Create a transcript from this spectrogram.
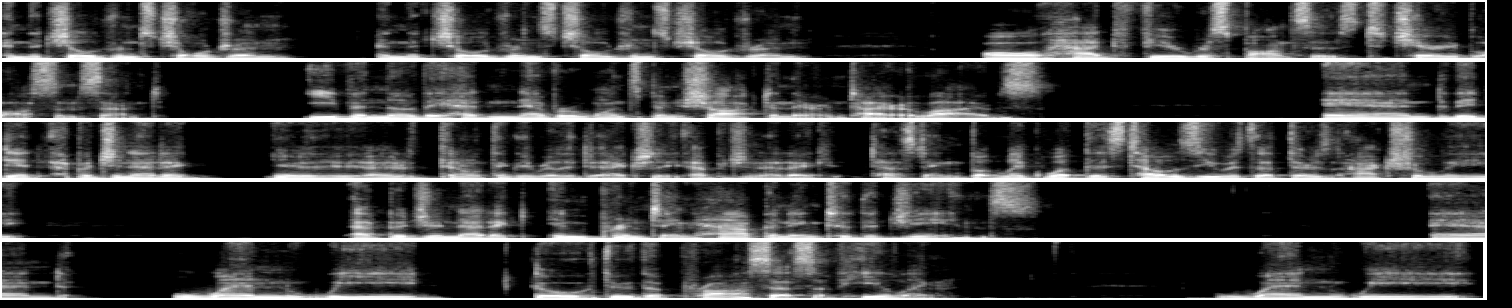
and the children's children and the children's children's children all had fear responses to cherry blossom scent, even though they had never once been shocked in their entire lives. And they did epigenetic, you know, I don't think they really did actually epigenetic testing, but like what this tells you is that there's actually epigenetic imprinting happening to the genes. And when we go through the process of healing, when we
